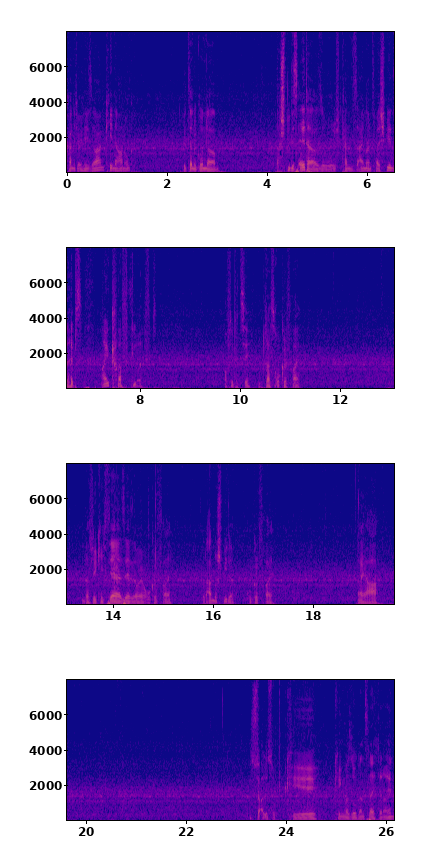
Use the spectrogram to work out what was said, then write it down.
kann ich euch nicht sagen, keine Ahnung. Wird seine Gründe haben. Das Spiel ist älter, also ich kann es einwandfrei spielen, selbst Minecraft läuft. Auf dem PC. Und das ruckelfrei. Und das wirklich sehr, sehr, sehr ruckelfrei. Oder andere Spiele. Ruckelfrei. Naja. Ist ja alles okay. Kriegen wir so ganz leicht ja noch hin.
